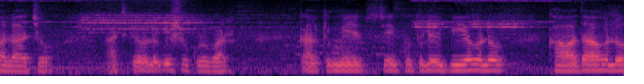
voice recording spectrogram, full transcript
ভালো আছো। আজকে হলো গিয়ে শুক্রবার। কালকে মেয়ের সেই পুতুলের বিয়ে হলো, খাওয়া দাওয়া হলো।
